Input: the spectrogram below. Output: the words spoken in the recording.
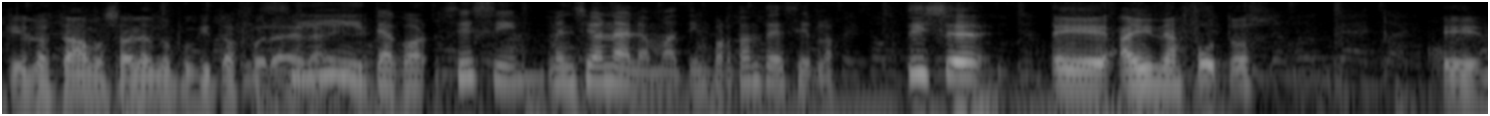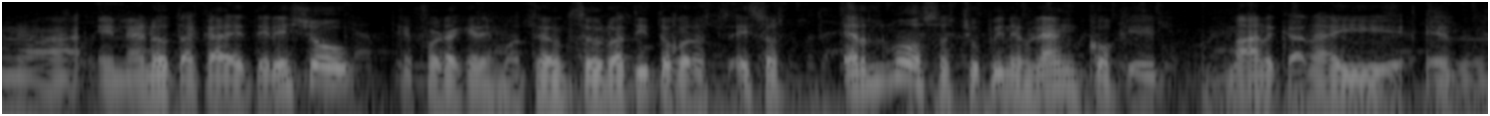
que lo estábamos hablando un poquito afuera del Sí, aire. te acor- sí, sí, mencionalo, Mati, importante decirlo. Dice, eh, hay unas fotos en, la- en la nota acá de Teleshow, que fue la que les mostré hace un ratito, con los- esos hermosos chupines blancos que marcan ahí el,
